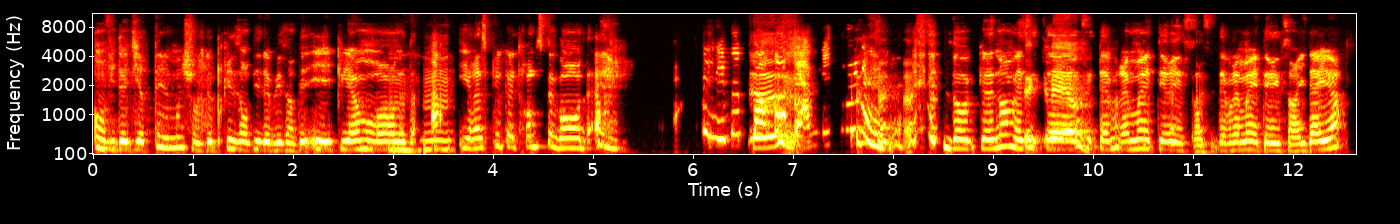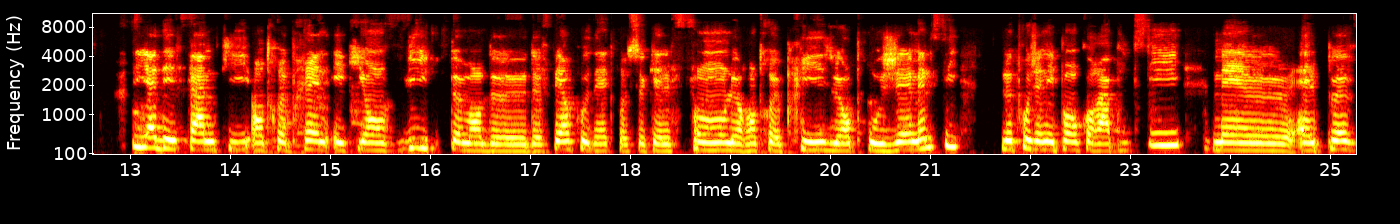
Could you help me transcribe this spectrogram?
envie de dire tellement de choses, de présenter, de présenter. Et puis à un moment, on a, ah, il reste plus que 30 secondes. Donc, euh, non, mais c'était vraiment intéressant. C'était vraiment intéressant. Et d'ailleurs, s'il y a des femmes qui entreprennent et qui ont envie justement de, de faire connaître ce qu'elles font, leur entreprise, leur projet, même si le projet n'est pas encore abouti, mais euh, elles, peuvent,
